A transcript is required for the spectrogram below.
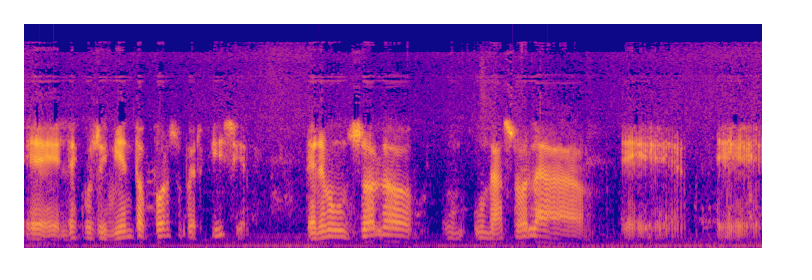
eh, el escurrimiento por superficie. Tenemos un solo, una sola eh, eh,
